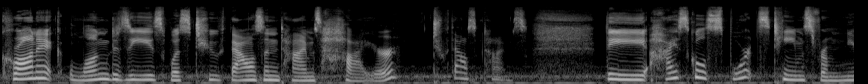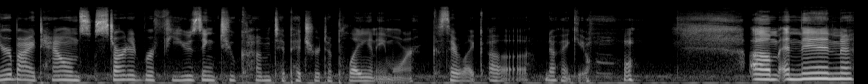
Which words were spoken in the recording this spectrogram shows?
Chronic lung disease was 2,000 times higher. 2,000 times. The high school sports teams from nearby towns started refusing to come to Picher to play anymore because they're like, uh, no, thank you. um, and then.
